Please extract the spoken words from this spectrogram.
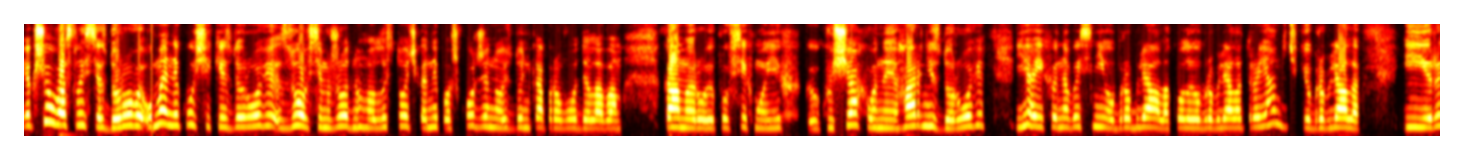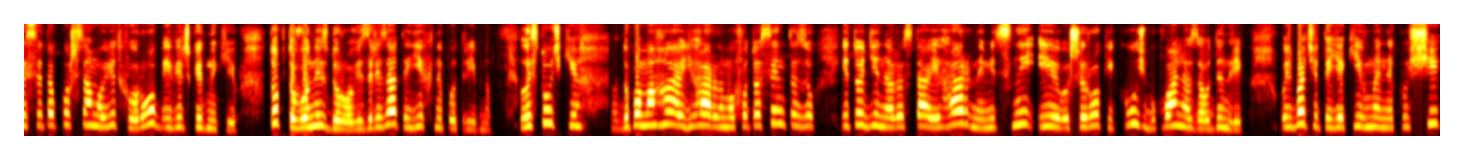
Якщо у вас листя здорове, у мене кущики здорові, зовсім жодного листочка не пошкоджено. Ось донька проводила вам камерою по всіх моїх кущах. Вони гарні, здорові. Я їх навесні обробляла, коли обробляла трояндочки, обробляла і іриси також само від хвороб і від шкідників. Тобто вони здорові, зрізати їх не потрібно. Листочки допомагають гарному фотосинтезу, і тоді наростає гарний, міцний і широкий кущ буквально за один рік. Ось бачите, які в мене кущі.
